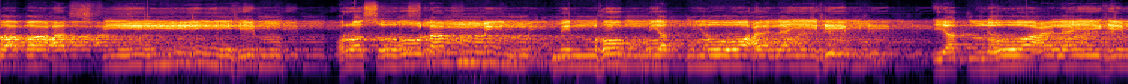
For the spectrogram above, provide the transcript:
ওয়াবা'আস ফীহিম রাসূলাম মিন, মিনহুম ইয়াতলু আলাইহিম ইয়াতলু আলাইহিম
